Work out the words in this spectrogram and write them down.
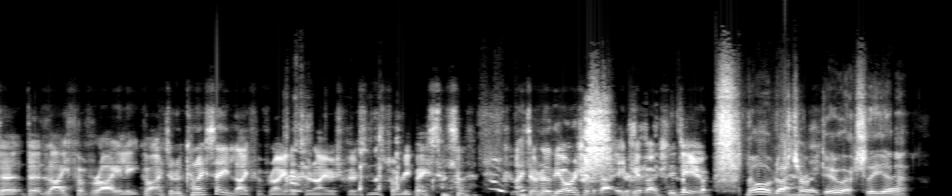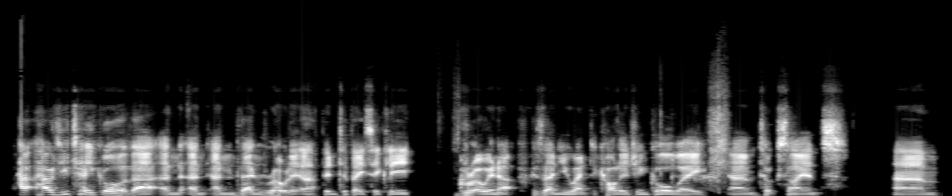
the the life of Riley. God, I don't know. Can I say life of Riley to an Irish person? That's probably based on. I don't know the origin of that idiom. Actually, do you? No, I'm not sure I do. Actually, yeah how, how do you take all of that and, and, and then roll it up into basically growing up? Because then you went to college in Galway, um, took science, um,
